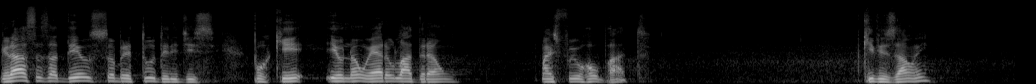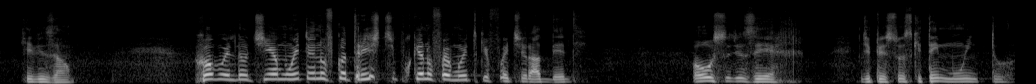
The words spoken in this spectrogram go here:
Graças a Deus, sobretudo, ele disse, porque eu não era o ladrão, mas fui o roubado. Que visão, hein? Que visão. Como ele não tinha muito, ele não ficou triste, porque não foi muito que foi tirado dele. Ouço dizer de pessoas que têm muito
